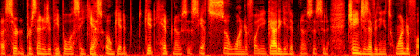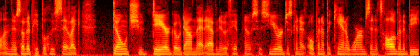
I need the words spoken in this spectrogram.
a certain percentage of people will say yes oh get get hypnosis. Yeah, it's so wonderful. You got to get hypnosis. It changes everything. It's wonderful. And there's other people who say like don't you dare go down that avenue of hypnosis. You're just going to open up a can of worms and it's all going to be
